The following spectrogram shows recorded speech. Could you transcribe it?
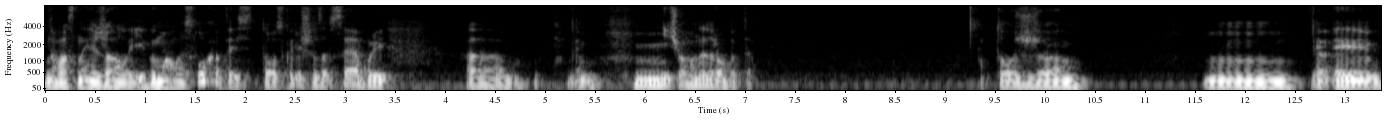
на вас наїжджали і ви мали слухатись, то, скоріше за все, ви е, м, нічого не зробите. Тож е, е-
